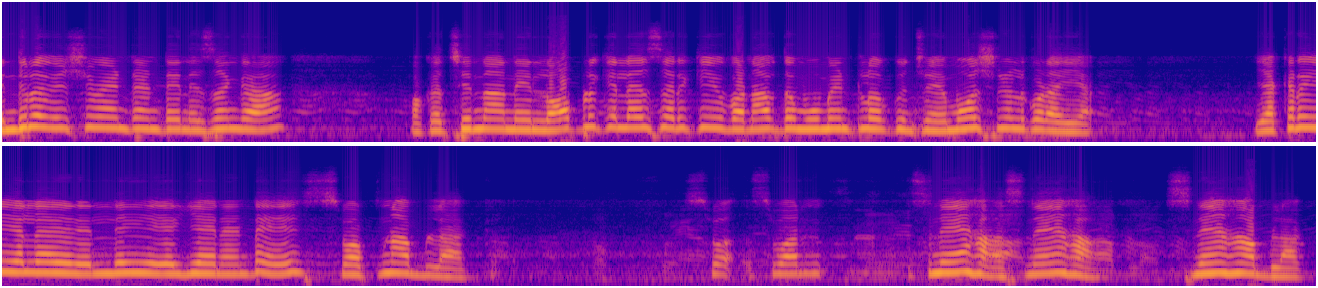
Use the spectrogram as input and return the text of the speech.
ఇందులో విషయం ఏంటంటే నిజంగా ఒక చిన్న నేను లోపలికి వెళ్ళేసరికి వన్ ఆఫ్ ద మూమెంట్లో కొంచెం ఎమోషనల్ కూడా అయ్యా. ఎక్కడ వెళ్ళి వెళ్ళి అయ్యానంటే స్వప్న బ్లాక్. స్వ స్వర్ స్నేహ స్నేహ స్నేహ బ్లాక్.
